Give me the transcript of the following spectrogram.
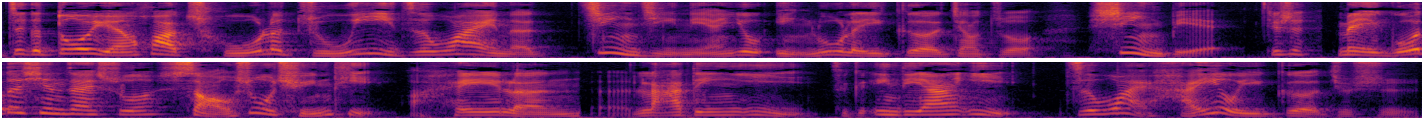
这个多元化除了族裔之外呢，近几年又引入了一个叫做性别，就是美国的现在说少数群体啊，黑人、呃拉丁裔、这个印第安裔。之外，还有一个就是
